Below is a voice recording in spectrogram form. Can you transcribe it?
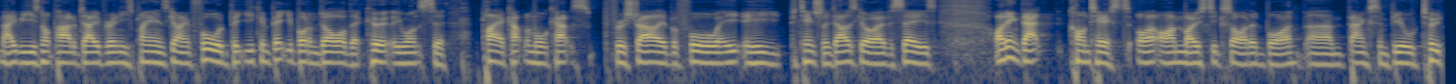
maybe he's not part of Dave Rennie's plans going forward, but you can bet your bottom dollar that Kurtley wants to play a couple of more caps for Australia before he, he potentially does go overseas. I think that contest I, am most excited by. Um, Banks and Beale, two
